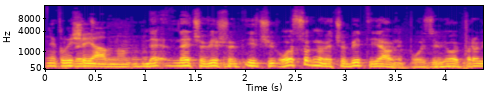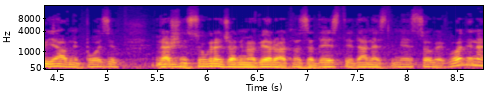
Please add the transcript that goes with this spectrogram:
Neko više javno. mhm. Ne, neće više ići osobno, već će biti javni poziv. I ovo je prvi javni poziv našim sugrađanima, vjerojatno za 10. 11. mjesec ove godine,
